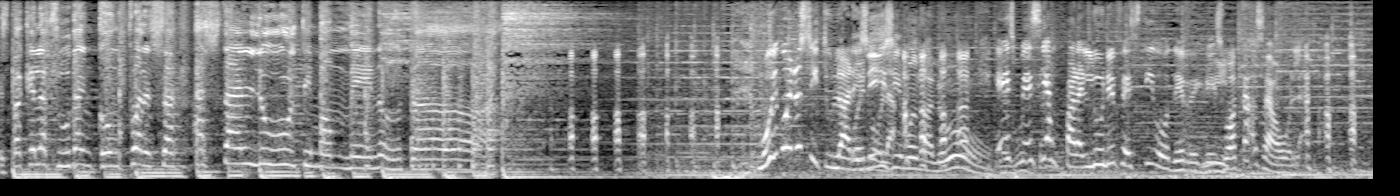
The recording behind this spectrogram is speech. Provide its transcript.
Es para que la suden con fuerza hasta el último minuto. Muy buenos titulares, buenísimos, Malú. Especial para el lunes festivo de regreso a casa, hola.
